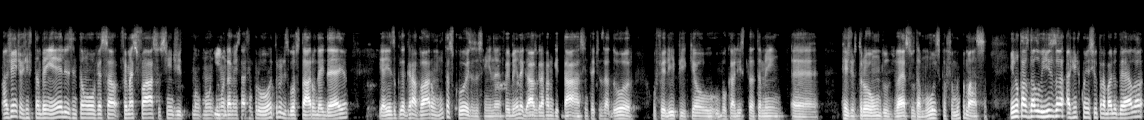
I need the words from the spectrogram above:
a gente, a gente também eles, então houve essa, foi mais fácil, assim, de mandar mensagem para o outro, eles gostaram da ideia, e aí eles gravaram muitas coisas, assim, né, foi bem legal, eles gravaram guitarra, sintetizador, o Felipe, que é o, vocalista, também é, registrou um dos versos da música, foi muito massa. E no caso da Luísa, a gente conhecia o trabalho dela,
